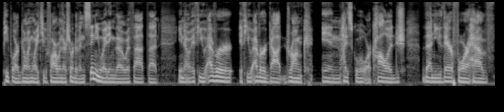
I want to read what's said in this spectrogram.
people are going way too far when they're sort of insinuating, though, with that that you know if you ever if you ever got drunk in high school or college, then you therefore have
